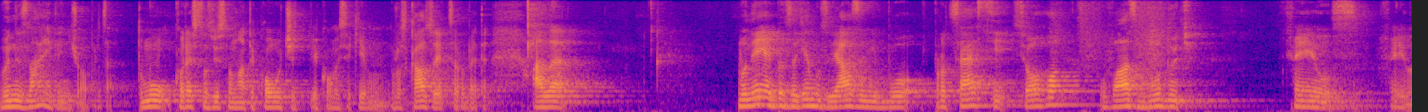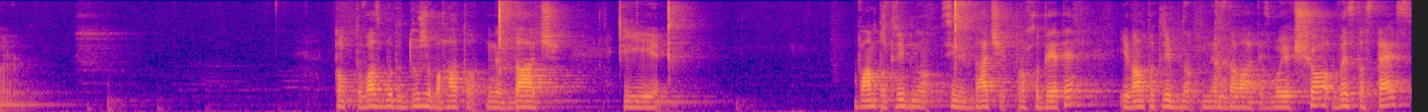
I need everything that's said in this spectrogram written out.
ви не знаєте нічого про це. Тому корисно, звісно, мати коуча якогось, який вам розказує, як це робити. Але вони якби взаємозв'язані, бо в процесі цього у вас будуть fails, failure. Тобто у вас буде дуже багато невдач і вам потрібно ці невдачі проходити, і вам потрібно не здаватись. Бо якщо ви здастесь,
